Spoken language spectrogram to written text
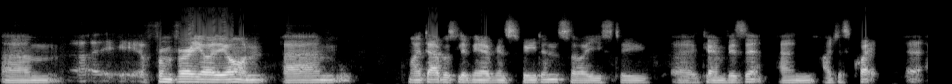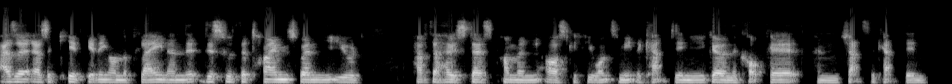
um, uh, from very early on, um, my dad was living over in Sweden, so I used to uh, go and visit, and I just quite uh, as a as a kid getting on the plane, and th- this was the times when you would have the hostess come and ask if you want to meet the captain. You go in the cockpit and chat to the captain.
